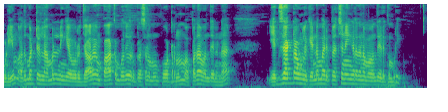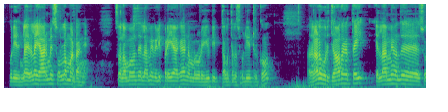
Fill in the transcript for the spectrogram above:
முடியும். அது மட்டும் இல்லாமல் நீங்கள் ஒரு ஜாதகம் பார்க்கும்போதே ஒரு பிரசனமும் போட்டணும் அப்போ தான் வந்து என்னென்னா எக்ஸாக்டாக உங்களுக்கு என்ன மாதிரி பிரச்சனைங்கிறத நம்ம வந்து எடுக்க முடியும். புரியுதுங்களா? இதெல்லாம் யாருமே சொல்ல மாட்டாங்க. ஸோ நம்ம வந்து எல்லாமே வெளிப்படையாக நம்மளோட யூடியூப் தளத்தில் சொல்லிகிட்டு இருக்கோம். அதனால் ஒரு ஜாதகத்தை எல்லாமே வந்து ஸோ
